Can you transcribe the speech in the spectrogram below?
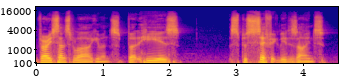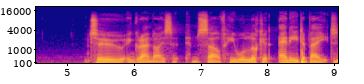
very sensible arguments, but he is specifically designed to aggrandize himself. He will look at any debate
